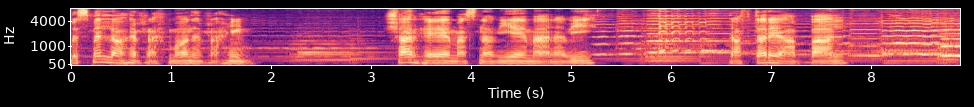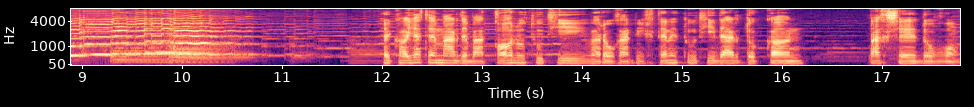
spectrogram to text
بسم الله الرحمن الرحیم. شرح مصنوی معنوی دفتر اول. حکایت مرد بقال و توتی و روغن ریختن توتی در دکان. بخش دوم.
